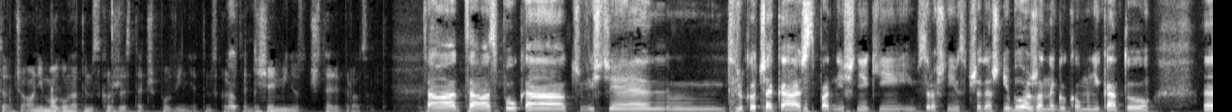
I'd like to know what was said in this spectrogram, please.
to, czy oni mogą na tym skorzystać, czy powinni tym skorzystać? No. Dzisiaj minus 4%. Cała, cała spółka oczywiście mm, tylko czeka, aż spadnie śnieg i wzrośnie im sprzedaż. Nie było żadnego żadnego komunikatu e,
